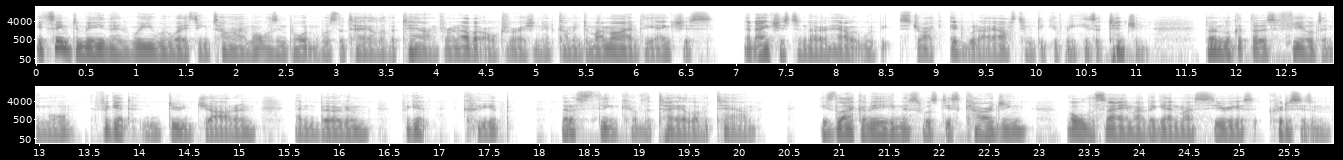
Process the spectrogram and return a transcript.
It seemed to me that we were wasting time. What was important was the tale of a town, for another alteration had come into my mind, the anxious and anxious to know how it would be, strike Edward, I asked him to give me his attention. Don't look at those fields any more. Forget Dujardin and Berghem. Forget Cuyp. Let us think of the tale of a town. His lack of eagerness was discouraging. All the same, I began my serious criticism,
